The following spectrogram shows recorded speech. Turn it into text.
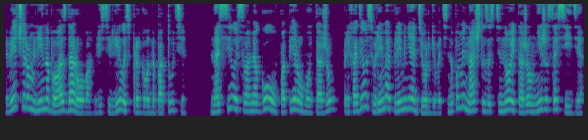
Вечером Лина была здорова, веселилась, прыгала на батуте, носилась, сломя голову по первому этажу, приходилось время от времени отдергивать, напоминать, что за стеной этажом ниже соседи,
